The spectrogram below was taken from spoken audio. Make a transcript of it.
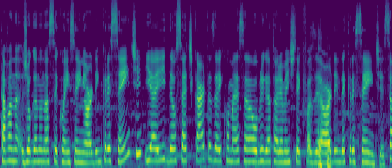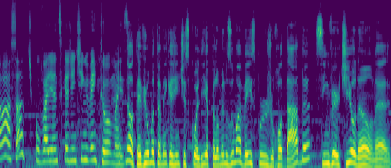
Tava na- jogando na sequência em ordem crescente, e aí deu 7 cartas, aí começa obrigatoriamente ter que fazer a ordem decrescente. Só, só, tipo, variantes que a gente inventou, mas. Não, teve uma também que a gente escolhia pelo menos uma vez por rodada, se invertia ou não, né?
